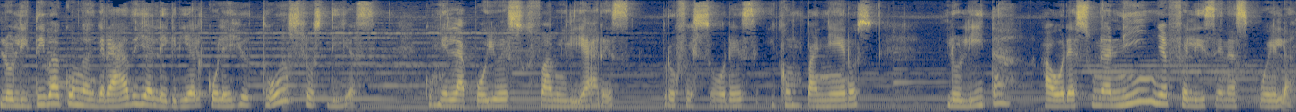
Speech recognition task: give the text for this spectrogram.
Lolita iba con agrado y alegría al colegio todos los días, con el apoyo de sus familiares, profesores y compañeros. Lolita ahora es una niña feliz en la escuela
